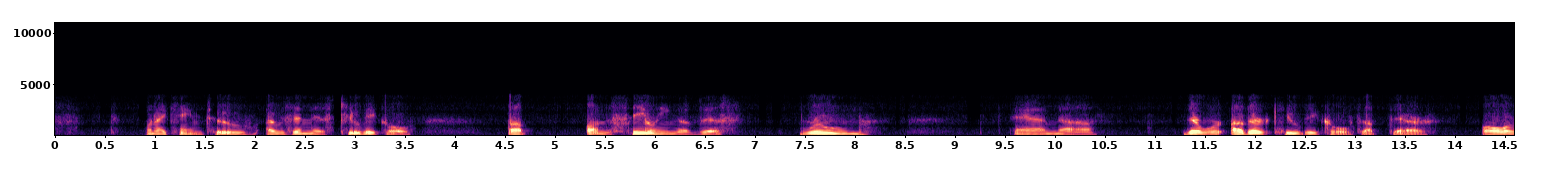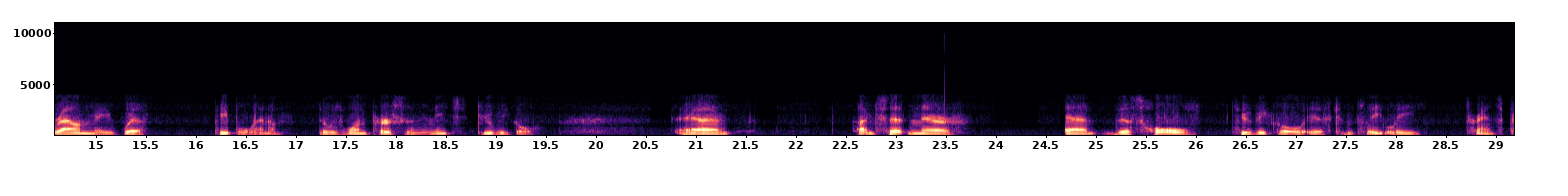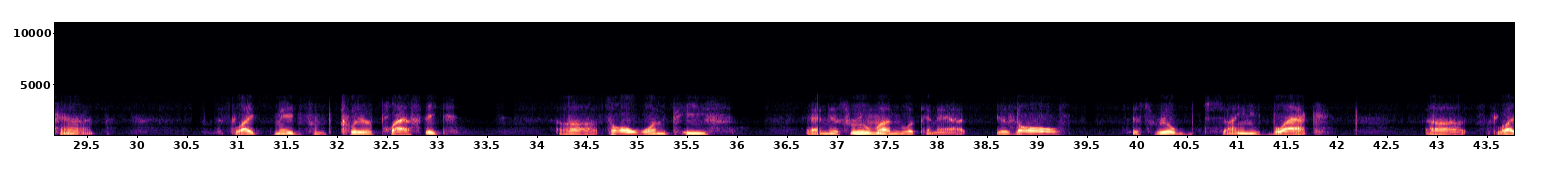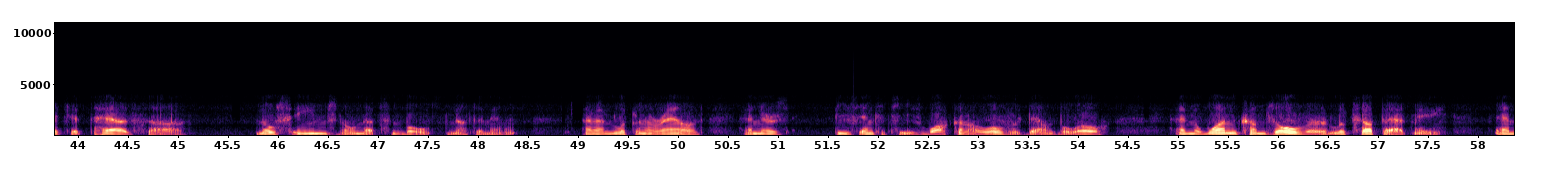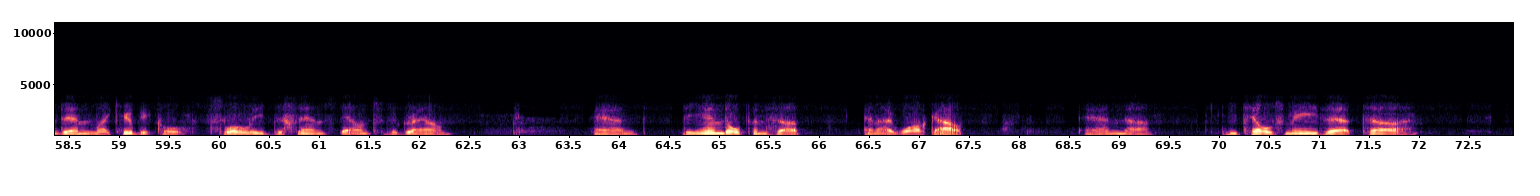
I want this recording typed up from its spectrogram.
when I came to, I was in this cubicle up on the ceiling of this room, and uh, there were other cubicles up there all around me with people in them. There was one person in each cubicle and I'm sitting there, and this whole cubicle is completely transparent. It's like made from clear plastic. Uh, it's all one piece, and this room I'm looking at is all it's real shiny black. Uh, it's like it has uh, no seams, no nuts and bolts, nothing in it. And I'm looking around, and there's these entities walking all over down below. And the one comes over, looks up at me, and then my cubicle slowly descends down to the ground. And the end opens up, and I walk out. And uh, he tells me that uh,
